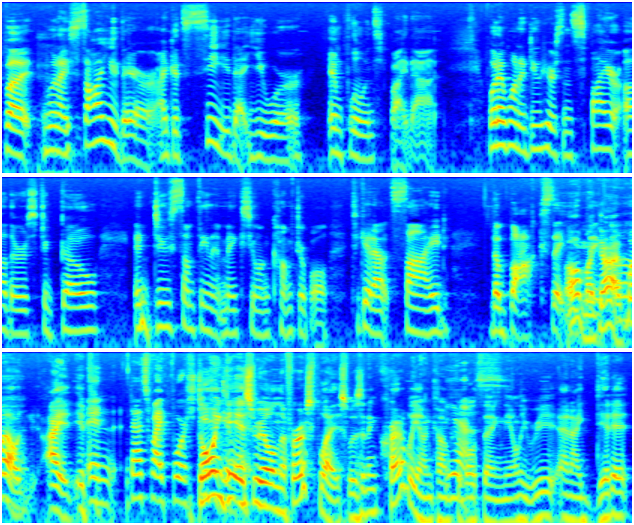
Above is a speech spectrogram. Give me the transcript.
But when I saw you there, I could see that you were influenced by that. What I want to do here is inspire others to go and do something that makes you uncomfortable, to get outside the box that you Oh my think, God! Well, I if and that's why I forced going you to to, it. Israel in the first place was an incredibly uncomfortable Yes. thing. The only re- and I did it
